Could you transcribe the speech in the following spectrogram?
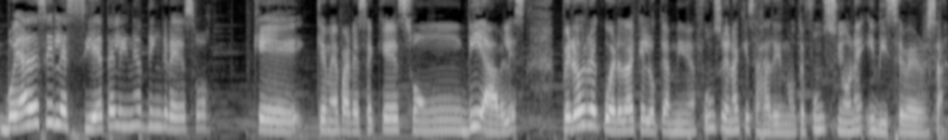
voy a decirles siete líneas de ingreso que, me parece que son viables, pero recuerda que lo que a mí me funciona quizás a ti no te funcione y viceversa.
